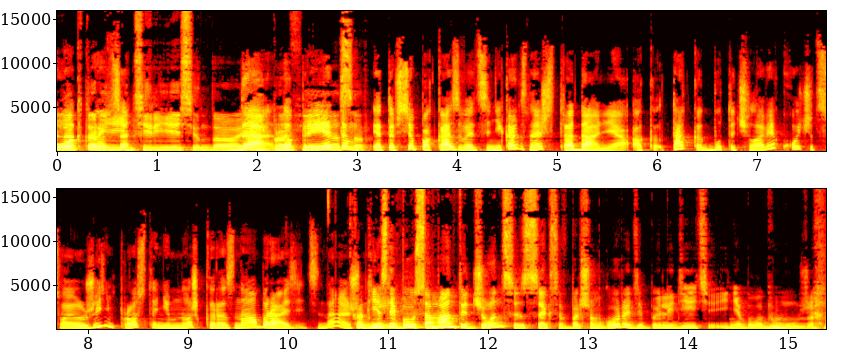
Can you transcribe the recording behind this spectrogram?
доктор ей интересен, да. Да, но при этом это все показывается не как, знаешь, страдания, а так, как будто человек хочет свою жизнь просто немножко разнообразить разнообразить, знаешь. Как не... если бы у Саманты Джонс из «Секса в большом городе» были дети, и не было бы мужа.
